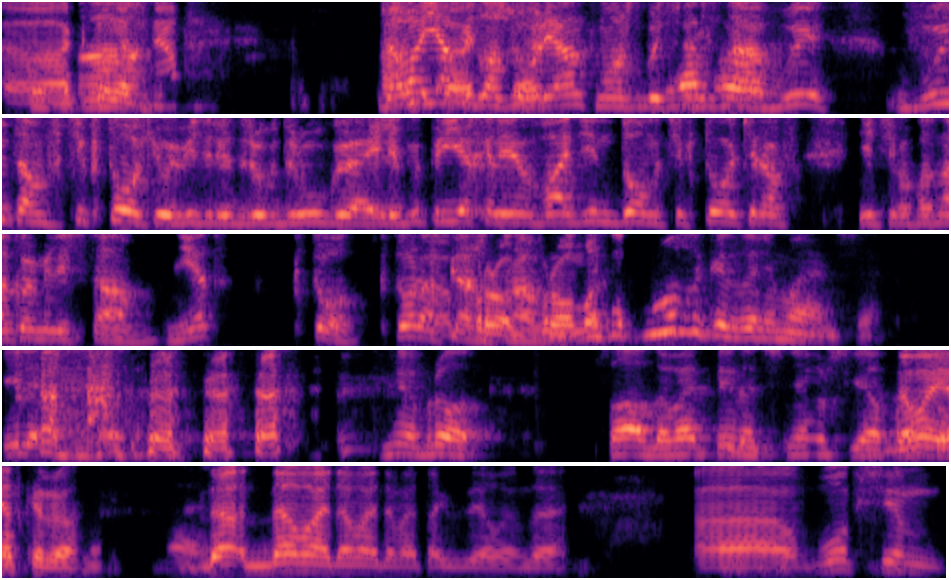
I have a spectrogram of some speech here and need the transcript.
А, Кто А, начнет? Давай я так, предложу так. вариант, может быть, не знаю, вы, вы там в ТикТоке увидели друг друга, или вы приехали в один дом тиктокеров и типа познакомились там. Нет? Кто? Кто расскажет про- правду? промо. Мы тут музыкой занимаемся? Или... Не, бро, Слав, давай ты начнешь, я Давай я скажу. Давай. Да, давай, давай, давай так сделаем, да. А, в общем,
